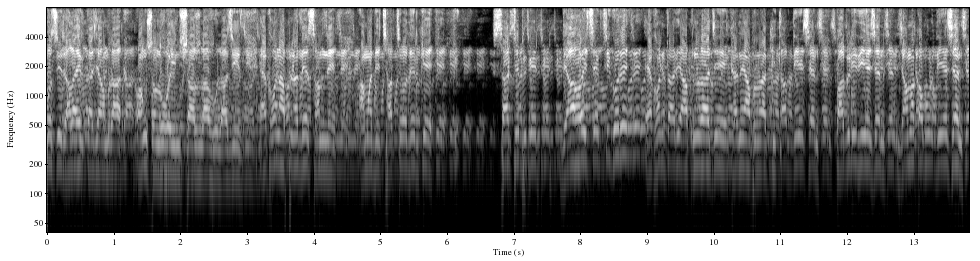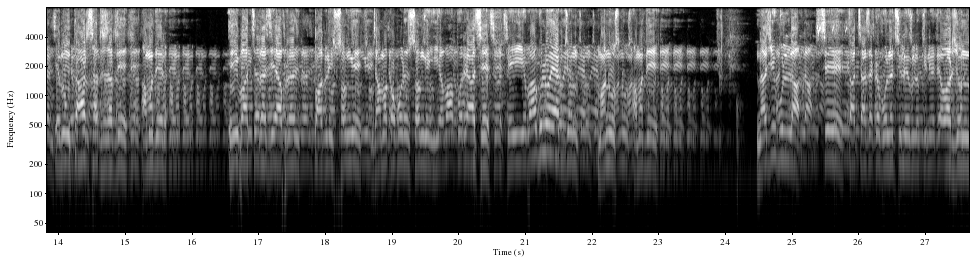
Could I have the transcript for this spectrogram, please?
মসজিদ ঢালাইয়ের কাজে আমরা অংশ নেব ইনশাআল্লাহুল আজিজ। এখন আপনাদের সামনে আমাদের ছাত্রদেরকে সার্টিফিকেট দেওয়া হয়েছে একটি করে এখন তাদের আপনারা যে এখানে আপনারা কিতাব দিয়েছেন, পাগড়ি দিয়েছেন জামা কাপড় দিয়েছেন এবং তার সাথে সাথে আমাদের এই বাচ্চারা যে আপনার পাগড়ির সঙ্গে জামা কাপড়ের সঙ্গে ইয়েবা পরে আছে, সেই ইয়েবাগুলো একজন মানুষ আমাদের নাজিবুল্লাহ, সে তার চাচাকে বলেছিল এগুলো কিনে দেওয়ার জন্য,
